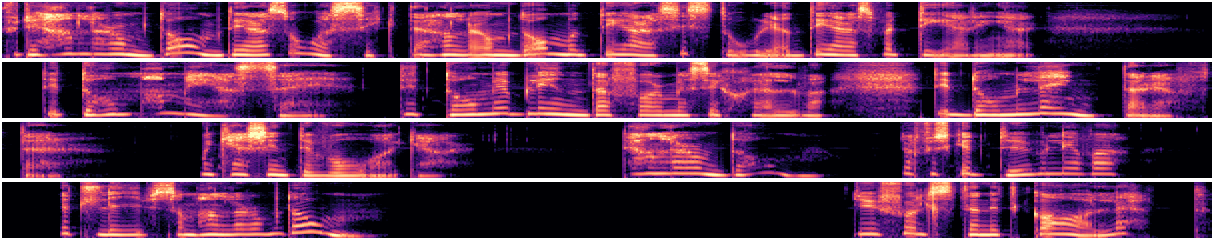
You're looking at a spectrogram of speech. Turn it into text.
För det handlar om dem, deras åsikter handlar om dem och deras historia, deras värderingar, det de har med sig, det de är blinda för med sig själva, det de längtar efter, men kanske inte vågar. Det handlar om dem. Varför ska du leva ett liv som handlar om dem? Det är ju fullständigt galet.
